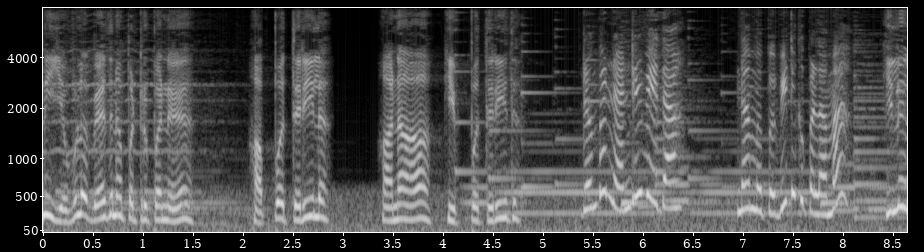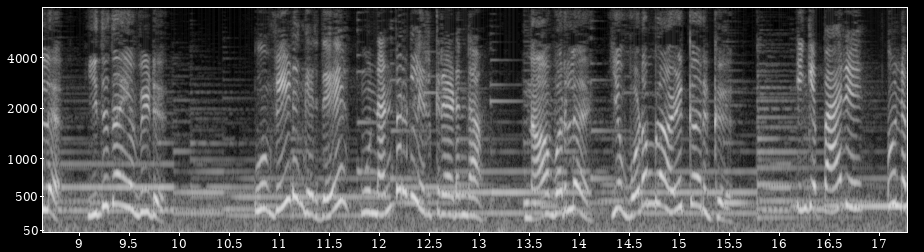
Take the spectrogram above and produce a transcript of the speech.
நீ எவ்வளவு வேதனைப்பட்டிருப்பன்னு அப்ப தெரியல. ஆனா இப்ப தெரியுது. ரொம்ப நன்றி வேதா. நம்ம இப்ப வீட்டுக்கு போலாமா? இல்ல இல்ல இதுதான் என் வீடு. உன் வீடுங்கிறது உன் நண்பர்கள் இருக்கிற இடம்தான். நான் வரல. என் உடம்புல அழுக்கா இருக்கு. இங்க பாரு உன்னை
